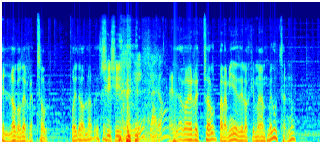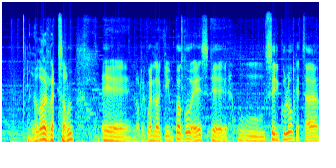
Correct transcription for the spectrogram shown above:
el logo de Repsol. ¿Puedo hablar de eso? Sí, sí. Sí, claro. El logo de Repsol para mí es de los que más me gustan, ¿no? El logo de Repsol, eh, lo recuerdo aquí un poco, es eh, un círculo que está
